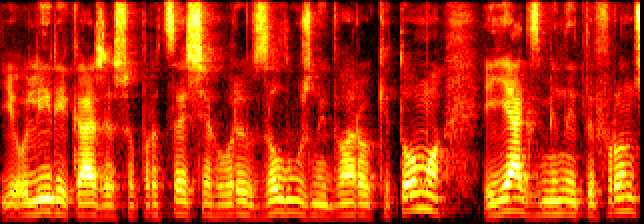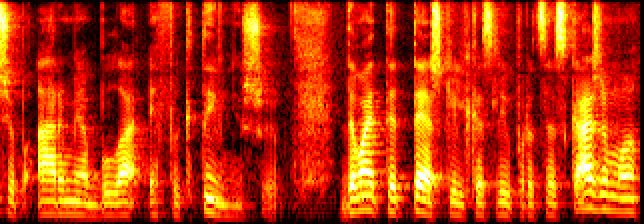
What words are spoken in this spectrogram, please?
і Олірі каже, що про це ще говорив Залужний два роки тому. Як змінити фронт, щоб армія була ефективнішою. Давайте теж кілька слів про це скажемо.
